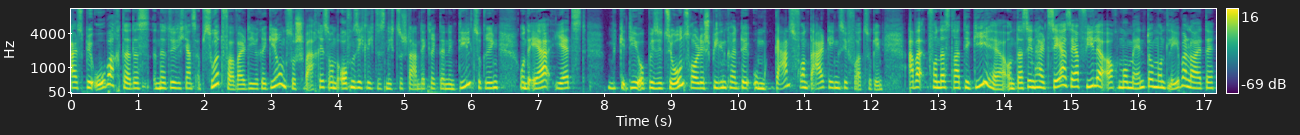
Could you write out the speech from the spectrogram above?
als Beobachter das natürlich ganz absurd vor, weil die Regierung so schwach ist und offensichtlich das nicht zustande kriegt, einen Deal zu kriegen und er jetzt die Oppositionsrolle spielen könnte, um ganz frontal gegen sie vorzugehen. Aber von der Strategie her, und da sind halt sehr, sehr viele auch Momentum- und Leberleute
